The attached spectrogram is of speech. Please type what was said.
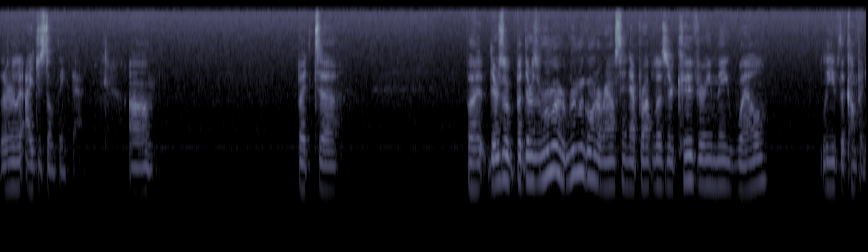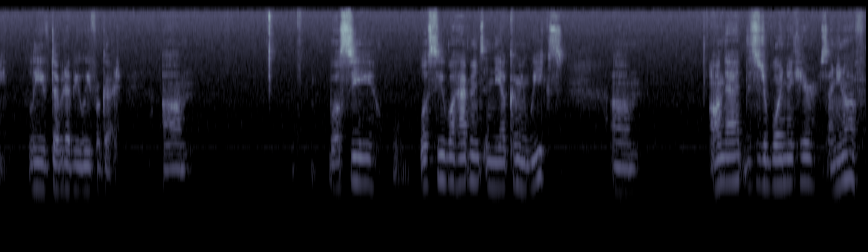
Literally, I just don't think that. Um, but uh, but there's a but there's a rumor rumor going around saying that Brock Lesnar could very may well leave the company, leave WWE for good. Um, we'll see. We'll see what happens in the upcoming weeks. Um, on that, this is your boy Nick here, signing off.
